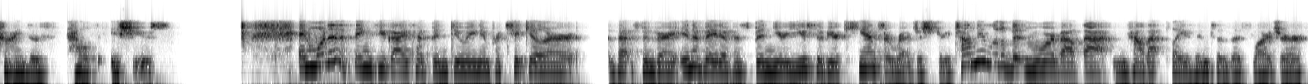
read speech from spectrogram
kinds of health issues. And one of the things you guys have been doing in particular that's been very innovative has been your use of your cancer registry. Tell me a little bit more about that and how that plays into this larger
